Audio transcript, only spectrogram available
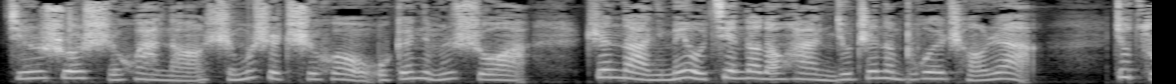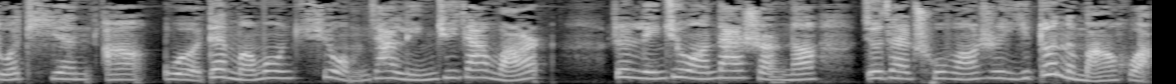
其实说实话呢，什么是吃货？我跟你们说啊，真的，你没有见到的话，你就真的不会承认。就昨天啊，我带萌萌去我们家邻居家玩儿，这邻居王大婶呢就在厨房是一顿的忙活。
